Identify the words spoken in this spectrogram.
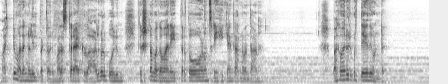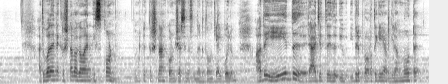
മറ്റു മതങ്ങളിൽപ്പെട്ടവരും മതസ്ഥരായിട്ടുള്ള ആളുകൾ പോലും കൃഷ്ണ ഭഗവാനെ ഇത്രത്തോളം സ്നേഹിക്കാൻ കാരണം എന്താണ്? ഭഗവാൻ ഒരു പ്രത്യേകതയുണ്ട്. അതുപോലെ തന്നെ കൃഷ്ണ ഭഗവാൻ ഇസ്കോൺ നമുക്ക് കൃഷ്ണ കോൺഷ്യസ്നെസ് ഒന്ന് എടുത്ത് നോക്കിയാൽ പോലും അത് ഏത് രാജ്യത്ത് ഇത് ഇവർ പ്രവർത്തിക്കുകയാണെങ്കിലും അങ്ങോട്ട്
